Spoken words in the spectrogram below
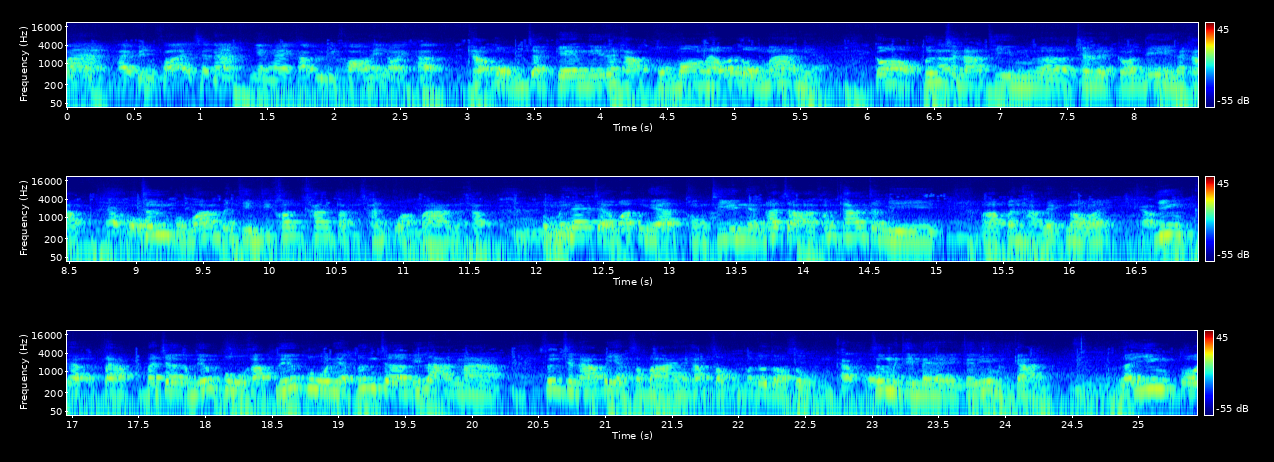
ม่าใครเป็นฝ่ายชนะ ยังไงครับวิเคราะห์ให้หน่อยครับ ครับผมจากเกมนี้นะครับผมมองแล้วว่าโรม่าเนี่ยก็เพิ่งชนะทีมเชเลตกอนนี่นะครับครับผมซึ่งผมว่าเป็นทีมที่ค่อนข้างต่างชั้นกว่ามากนะครับอืมผมไม่แน่ใจว่าตรงเนี้ยของทีมเนี่ยน่าจะค่อนข้างจะมีอ่าปัญหาเล็กน้อย ครับ ยิ่งกับมาเจอกับลิเวอร์พูลครับลิเวอร์พูลเนี่ยเพิ่งเจอมิลานมา ซึ่งชนะไปอย่างสบายนะครับ2ประตูต่อศูนย์ครับผมซึ่งเป็นทีมเป็นอิตาลีเหมือนกัน อืม และยิ่งตัว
